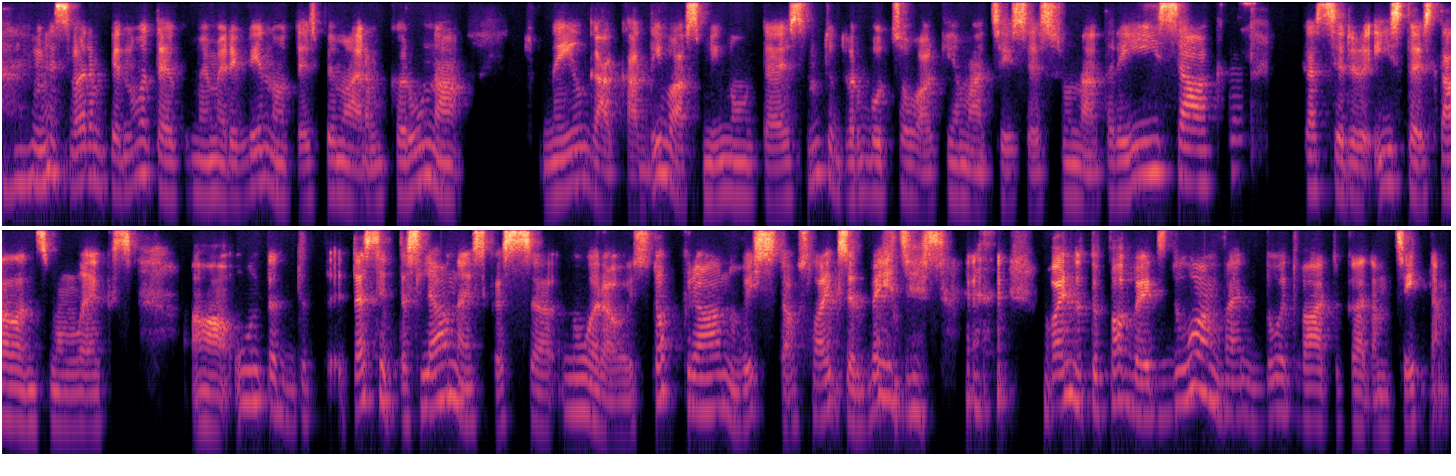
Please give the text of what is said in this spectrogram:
Mēs varam pie noteikumiem arī vienoties, piemēram, ka runā neilgāk kā divās minūtēs, nu, tad varbūt cilvēki iemācīsies runāt arī īsāk, kas ir īstais talants, man liekas. Un tad tas ir tas ļaunais, kas norauj stop krānu, viss tavs laiks ir beidzies. vai nu tu pabeidz domu, vai nu dod vārdu kādam citam.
